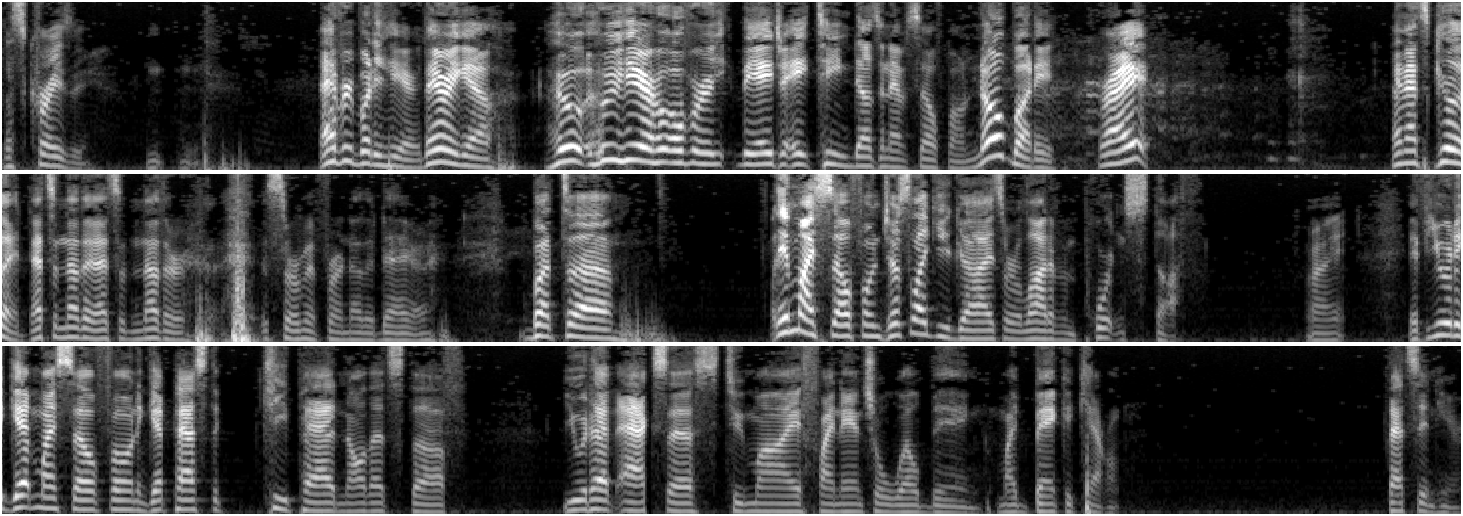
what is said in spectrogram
That's crazy. Everybody here. There we go. Who, who here who over the age of 18 doesn't have a cell phone? Nobody, right? And that's good. That's another, that's another sermon for another day. But uh, in my cell phone, just like you guys, are a lot of important stuff, right? If you were to get my cell phone and get past the keypad and all that stuff, you would have access to my financial well being, my bank account. That's in here.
